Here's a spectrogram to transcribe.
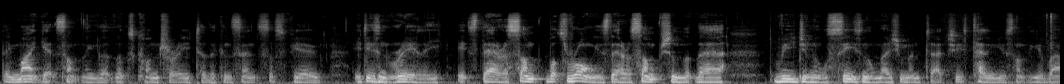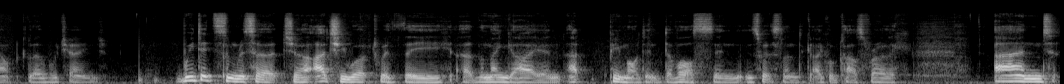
they might get something that looks contrary to the consensus view. It isn't really. It's their what's wrong is their assumption that their regional seasonal measurement actually is telling you something about global change. We did some research. Uh, I actually worked with the, uh, the main guy in, at PMOD in Davos in, in Switzerland, a guy called Claus Fröhlich. And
